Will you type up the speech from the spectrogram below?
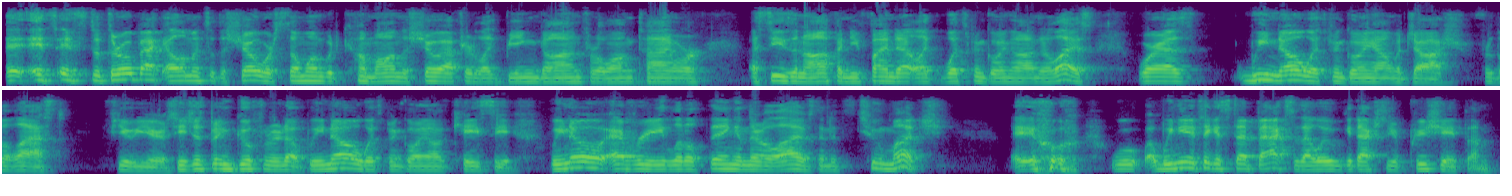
It's it's the throwback elements of the show where someone would come on the show after like being gone for a long time or a season off, and you find out like what's been going on in their lives. Whereas we know what's been going on with Josh for the last few years. He's just been goofing it up. We know what's been going on with Kaycee. We know every little thing in their lives, and it's too much it, we need to take a step back so that way we could actually appreciate them.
